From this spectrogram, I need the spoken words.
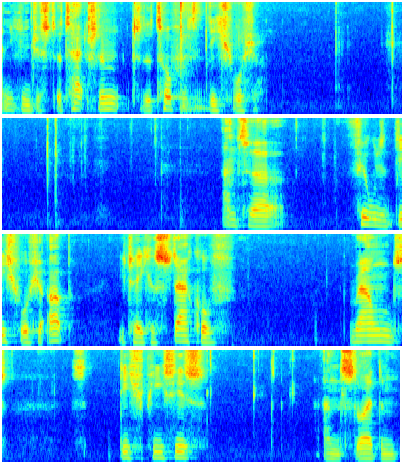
and you can just attach them to the top of the dishwasher. And to fill the dishwasher up, you take a stack of round dish pieces and slide them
